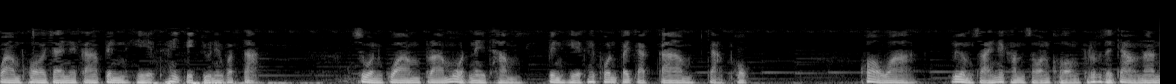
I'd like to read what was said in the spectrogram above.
ความพอใจในการเป็นเหตุให้ติดอยู่ในวัฏฏะส่วนความปราโมทในธรรม เป็นเหตุให้พ้นไปจากกามจากภพข้อว่าเลื่อมใสในคำสอนของพระพุทธเจ้านั้น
